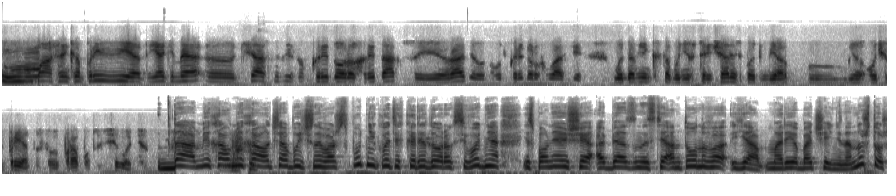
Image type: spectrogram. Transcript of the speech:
Машенька, привет. Я тебя э, часто вижу в коридорах редакции и радио, но вот в коридорах власти мы давненько с тобой не встречались, поэтому я, мне очень приятно с тобой поработать сегодня. Да, Михаил Михайлович обычный ваш спутник в этих коридорах. Сегодня исполняющая обязанности Антонова я, Мария Баченина. Ну что ж,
